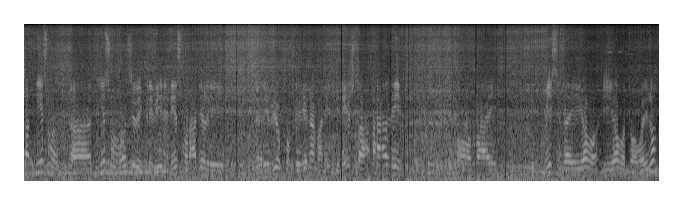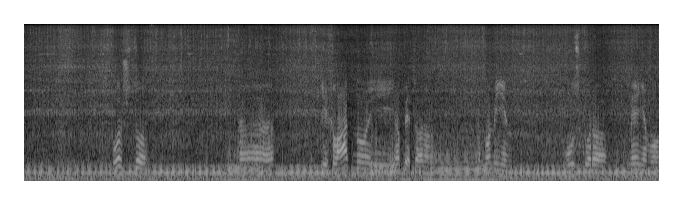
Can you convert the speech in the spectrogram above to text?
Sad nismo, a, nismo vozili krivine, nismo radili review po krivinama niti ništa, ali ovaj, mislim da je i ovo, i ovo dovoljno pošto a, je hladno i opet ono napominjem uskoro menjamo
